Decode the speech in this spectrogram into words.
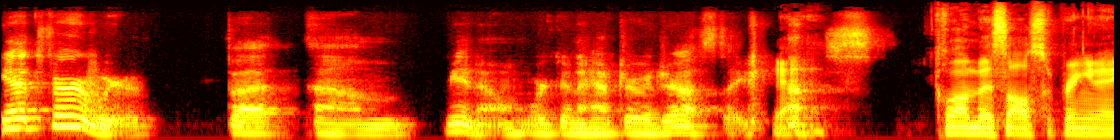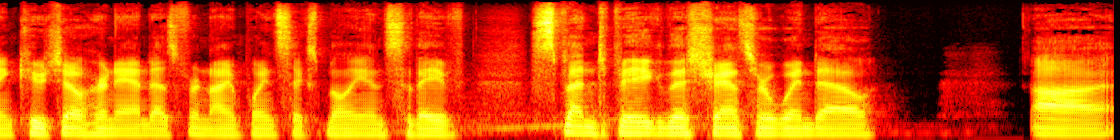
Yeah, it's very weird, but um, you know, we're gonna have to adjust. I guess. Columbus also bringing in Cucho Hernandez for 9.6 million. So they've spent big this transfer window. Uh,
